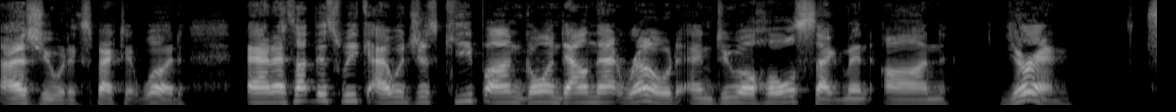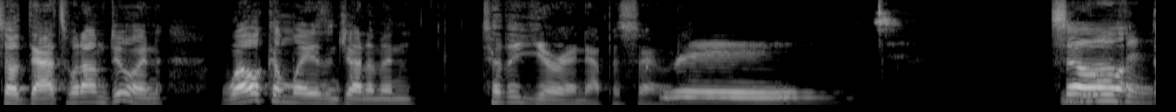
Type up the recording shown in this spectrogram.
as you would expect it would. And I thought this week I would just keep on going down that road and do a whole segment on urine. So that's what I'm doing. Welcome, ladies and gentlemen, to the urine episode. Great. So, Love it.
